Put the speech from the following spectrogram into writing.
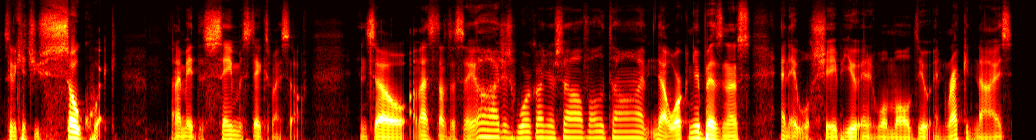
It's gonna catch you so quick. And I made the same mistakes myself. And so uh, that's not to say, oh, I just work on yourself all the time. No, work on your business, and it will shape you and it will mold you. And recognize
